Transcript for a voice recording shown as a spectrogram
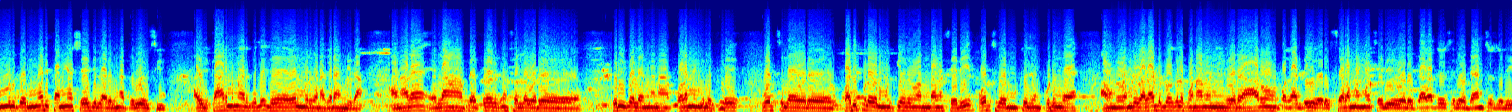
நூறு பேர் முன்னாடி தனியாக ஸ்டேஜில் இருக்குன்னா பெரிய விஷயம். அதுக்கு காரணமாக இருக்குது வேல்முருகன் அகாடமி தான். அதனால எல்லா பெற்றோருக்கும் சொல்ல ஒரு குறிக்கோள் என்னன்னா குழந்தைங்களுக்கு ஸ்போர்ட்ஸில் ஒரு படிப்பில் ஒரு முக்கியத்துவம் இருந்தாலும் சரி ஸ்போர்ட்ஸில் ஒரு முக்கியத்துவம் கொடுங்க. அவங்க வந்து விளையாட்டு போக்கில் போனாலும் நீங்கள் ஒரு ஆர்வம் காட்டி ஒரு சிரமமோ சரி ஒரு கராத்தோ சரி ஒரு டான்ஸோ சரி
